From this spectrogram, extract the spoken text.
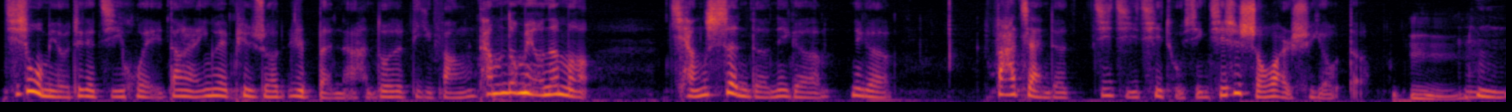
其实我们有这个机会，当然，因为譬如说日本啊，很多的地方他们都没有那么强盛的那个那个发展的积极企图心。其实首尔是有的，嗯，嗯。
